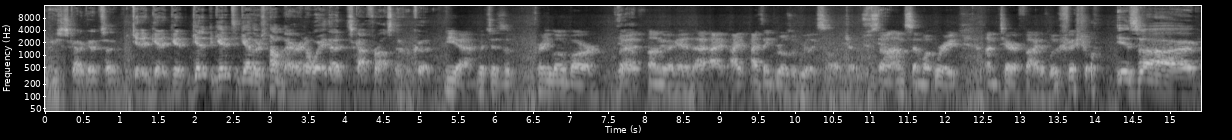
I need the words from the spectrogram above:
you know, he's just got to get it to get it, get it, get it, get it, get it together down there in a way that Scott Frost never could. Yeah, which is a pretty low bar. But on the other hand, I, I, I think Rhule's a really solid coach. So I'm somewhat worried. I'm terrified of Lou Fischel. Is uh,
